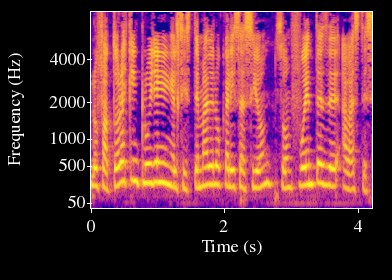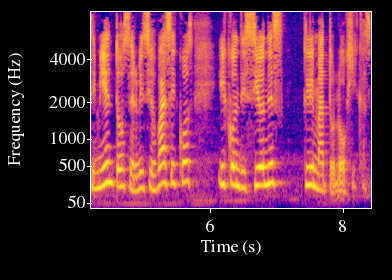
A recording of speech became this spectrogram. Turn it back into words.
Los factores que incluyen en el sistema de localización son fuentes de abastecimiento, servicios básicos y condiciones climatológicas.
